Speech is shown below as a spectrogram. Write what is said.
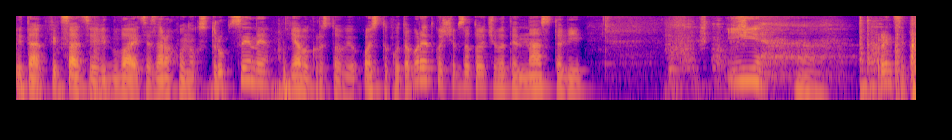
І так, фіксація відбувається за рахунок струбцини. Я використовую ось таку табуретку, щоб заточувати на столі. І, е, в принципі,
